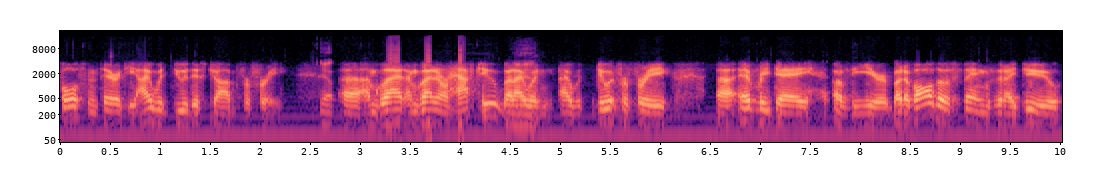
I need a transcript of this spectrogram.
full sincerity. I would do this job for free. Yep. Uh, I'm glad I'm glad I don't have to, but I would I would do it for free uh, every day of the year. But of all those things that I do,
